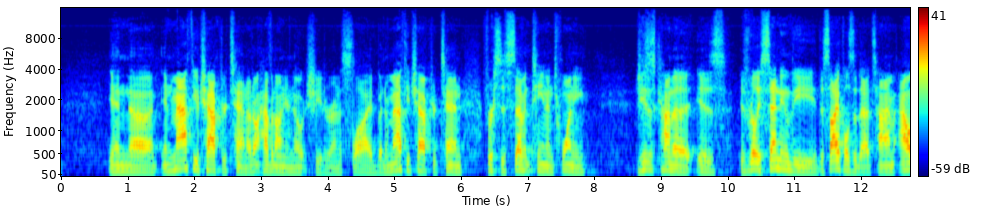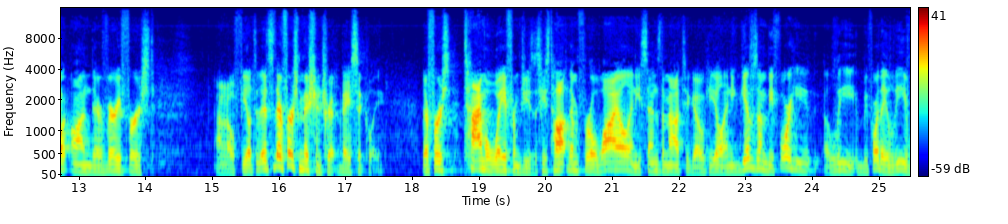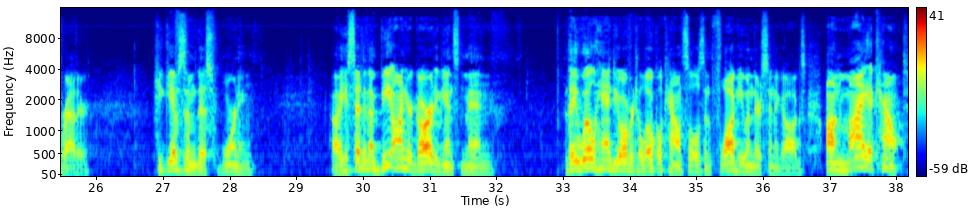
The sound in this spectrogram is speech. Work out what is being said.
In, uh, in Matthew chapter 10, I don't have it on your note sheet or on a slide, but in Matthew chapter 10, verses 17 and 20, Jesus kind of is, is really sending the disciples at that time out on their very first, I don't know, field. It's their first mission trip, basically. Their first time away from Jesus. He's taught them for a while and he sends them out to go heal. And he gives them, before, he leave, before they leave, rather, he gives them this warning. Uh, he said to them, Be on your guard against men they will hand you over to local councils and flog you in their synagogues. On my account,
